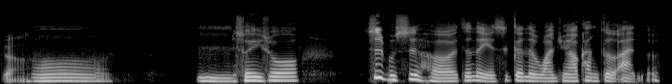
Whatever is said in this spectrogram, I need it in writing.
对啊。哦，嗯，所以说适不适合，真的也是跟着完全要看个案了。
